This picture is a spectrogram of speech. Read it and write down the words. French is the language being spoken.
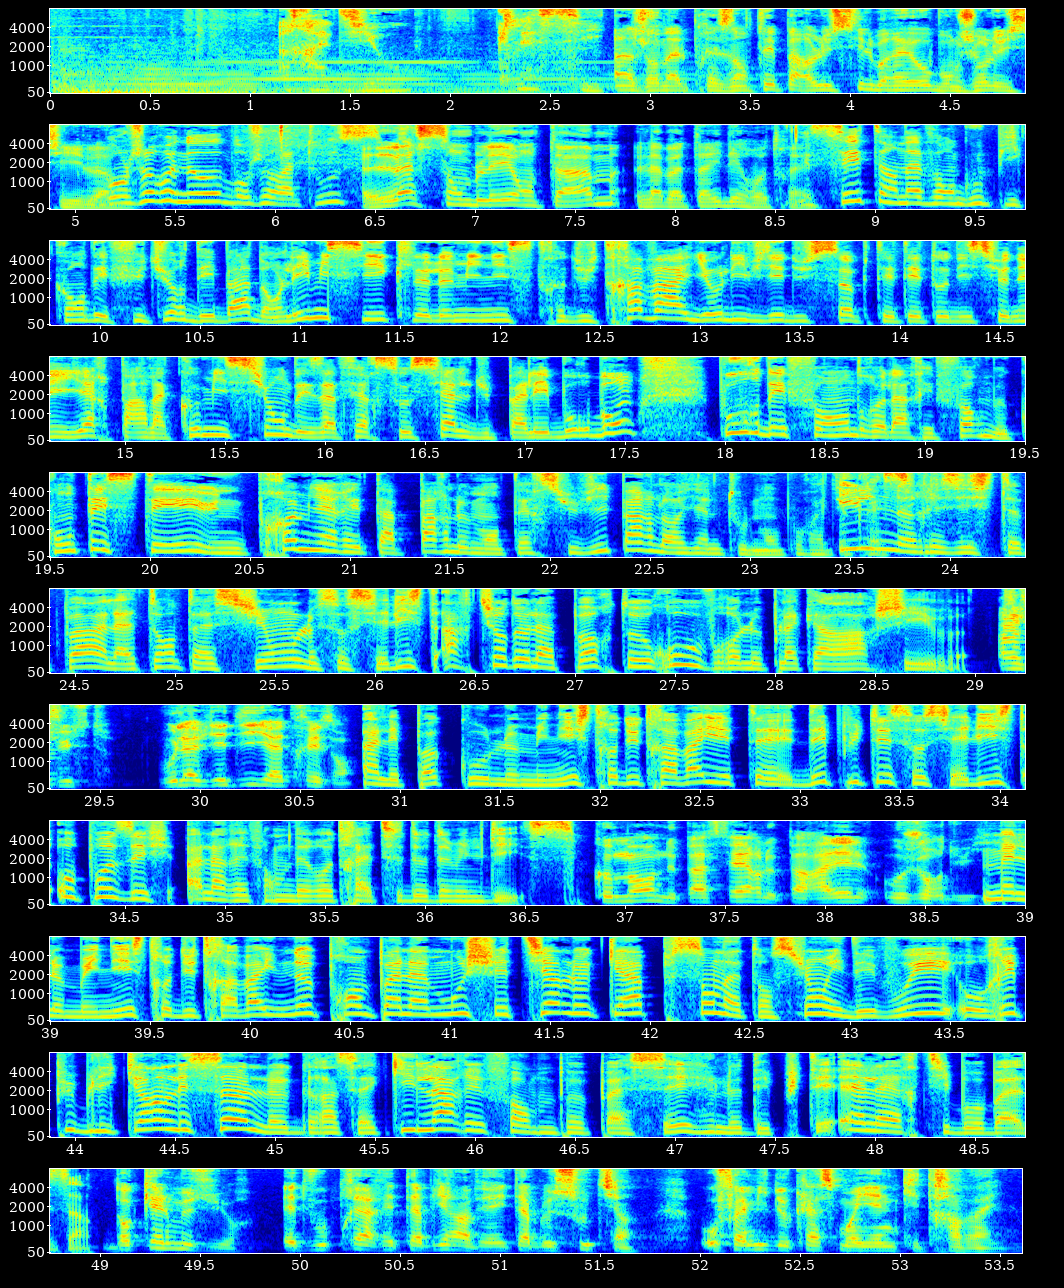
Radio. Classique. Un journal présenté par Lucille Bréau. Bonjour Lucille. Bonjour Renaud, bonjour à tous. L'Assemblée entame la bataille des retraites. C'est un avant-goût piquant des futurs débats dans l'hémicycle. Le ministre du Travail, Olivier Dussopt, était auditionné hier par la Commission des affaires sociales du Palais Bourbon pour défendre la réforme contestée. Une première étape parlementaire suivie par Lauriane Toulmont pour Radio Il Classique. ne résiste pas à la tentation. Le socialiste Arthur Delaporte rouvre le placard archive. Injuste. Vous l'aviez dit il y a 13 ans. À l'époque où le ministre du Travail était député socialiste opposé à la réforme des retraites de 2010. Comment ne pas faire le parallèle aujourd'hui? Mais le ministre du Travail ne prend pas la mouche et tient le cap. Son attention est dévouée aux républicains, les seuls grâce à qui la réforme peut passer. Le député LR Thibault Bazin. Dans quelle mesure êtes-vous prêt à rétablir un véritable soutien aux familles de classe moyenne qui travaillent?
